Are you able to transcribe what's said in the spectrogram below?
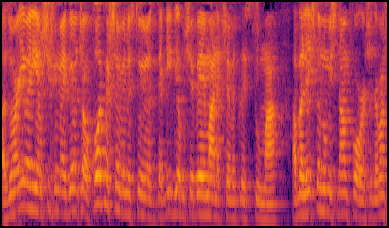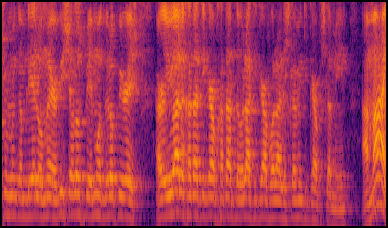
אז הוא אומר אם אני אמשיך עם ההיגיון שהעופות נחשבים לסתומים אז תגיד גם שבהמה נחשבת לסתומה אבל יש לנו משנה מפורשת דבר שאומר גמליאל אומר הביא שלוש בהמות ולא פירש הראויה לחטאת תקרב חטאת לעולה תקרב עולה לשלמים תקרב שלמים אמי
